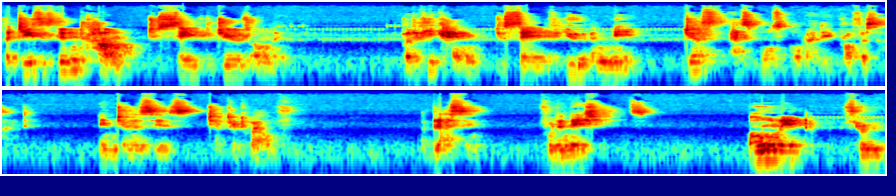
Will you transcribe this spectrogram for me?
that Jesus didn't come to save the Jews only, but that he came to save you and me, just as was already prophesied in Genesis chapter 12. A blessing for the nations, only through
